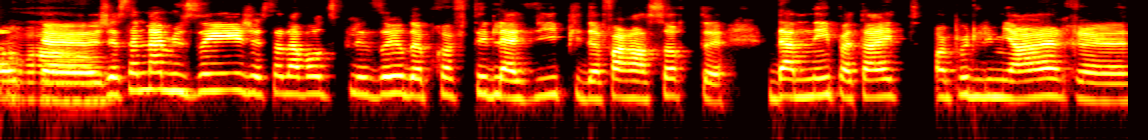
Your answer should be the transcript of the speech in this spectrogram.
Donc, euh, j'essaie de m'amuser, j'essaie d'avoir du plaisir, de profiter de la vie, puis de faire en sorte d'amener peut-être un peu de lumière euh,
